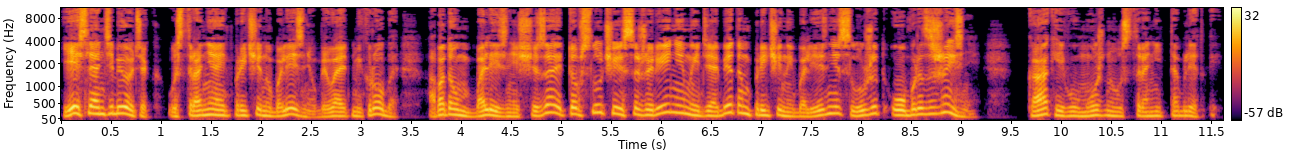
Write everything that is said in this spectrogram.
Если антибиотик устраняет причину болезни, убивает микробы, а потом болезнь исчезает, то в случае с ожирением и диабетом причиной болезни служит образ жизни. Как его можно устранить таблеткой?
